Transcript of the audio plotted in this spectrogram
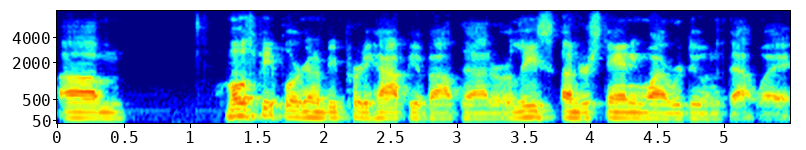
um, most people are going to be pretty happy about that, or at least understanding why we're doing it that way.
